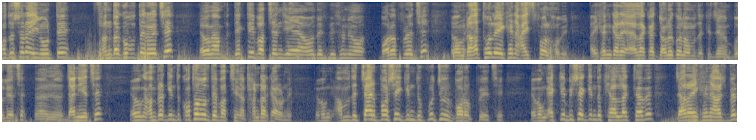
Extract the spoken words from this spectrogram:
সদস্যরা এই মুহূর্তে সান্দাকবুতে রয়েছে এবং আপনি দেখতেই পাচ্ছেন যে আমাদের পিছনে বরফ রয়েছে এবং রাত হলে এখানে আইসফল হবে। এখানকার এলাকার জনগণ আমাদেরকে বলেছে জানিয়েছে এবং আমরা কিন্তু কথা বলতে পারছি না ঠান্ডার কারণে। এবং আমাদের চারপাশেই কিন্তু প্রচুর বরফ রয়েছে এবং একটি বিষয় কিন্তু খেয়াল রাখতে হবে যারা এখানে আসবেন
